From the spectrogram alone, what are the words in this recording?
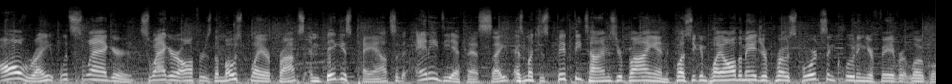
all right with Swagger. Swagger offers the most player props and biggest payouts of any DFS site, as much as 50 times your buy-in. Plus, you can play all the major pro sports, including your favorite local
